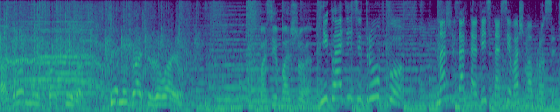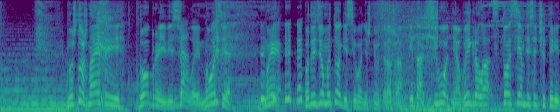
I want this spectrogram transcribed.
Огромное спасибо. удачи желаю. Спасибо большое. Не кладите трубку. Наш редактор ответит на все ваши вопросы. Ну что ж, на этой доброй, веселой ноте мы подведем итоги сегодняшнего тиража. Итак, сегодня выиграла 174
